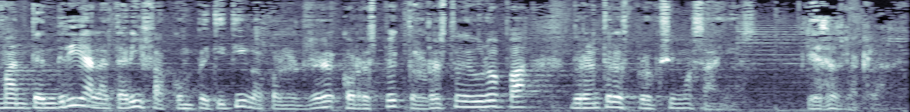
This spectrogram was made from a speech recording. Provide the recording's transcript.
mantendría la tarifa competitiva con, con respecto al resto de Europa durante los próximos años. Y esa es la clave.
